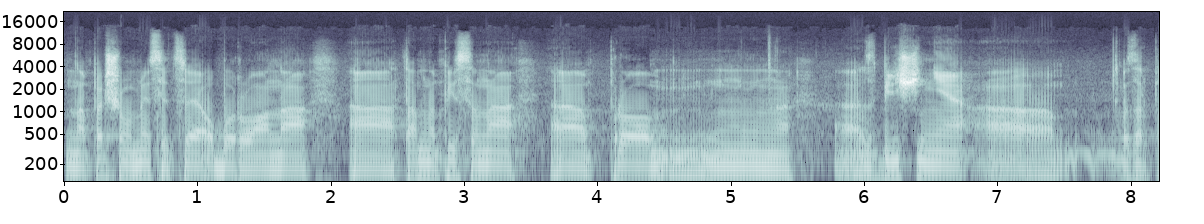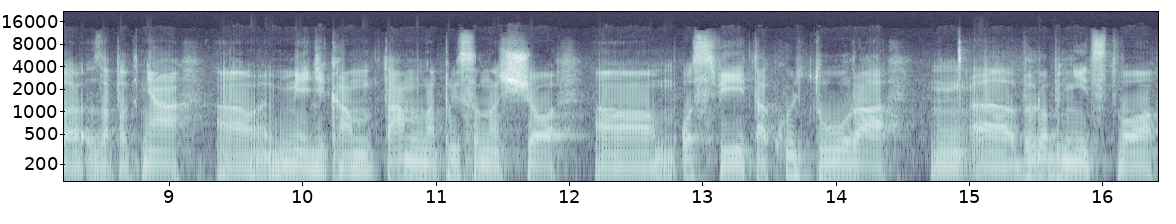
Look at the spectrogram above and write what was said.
на першому місці це оборона, там написано про збільшення зарплатня медикам. Там написано, що освіта, культура, виробництво.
